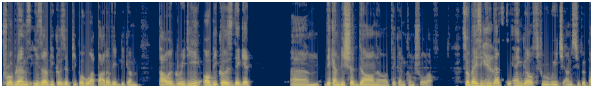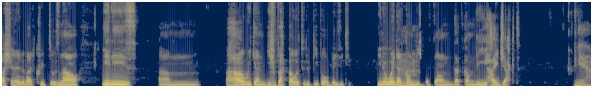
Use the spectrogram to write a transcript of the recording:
problems either because the people who are part of it become power greedy or because they get um, they can be shut down or taken control of. So basically, Yeah. that's the angle through which I'm super passionate about cryptos now. It is um, how we can give back power to the people, basically, in a way that can't be Mm. shut down, that can't be hijacked. Yeah.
